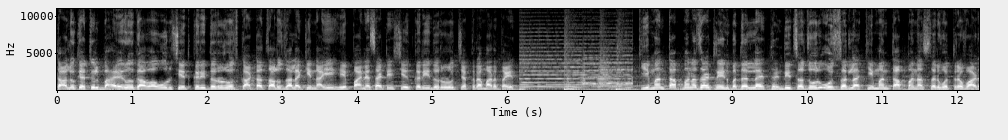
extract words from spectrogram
तालुक्यातील बाहेर गावाहून शेतकरी दररोज काटा चालू झाला की नाही हे पाहण्यासाठी शेतकरी दररोज चक्रा मारत आहेत. किमान तापमानाचा ट्रेंड बदललाय. थंडीचा जोर ओसरला किमान तापमानात सर्वत्र वाढ.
